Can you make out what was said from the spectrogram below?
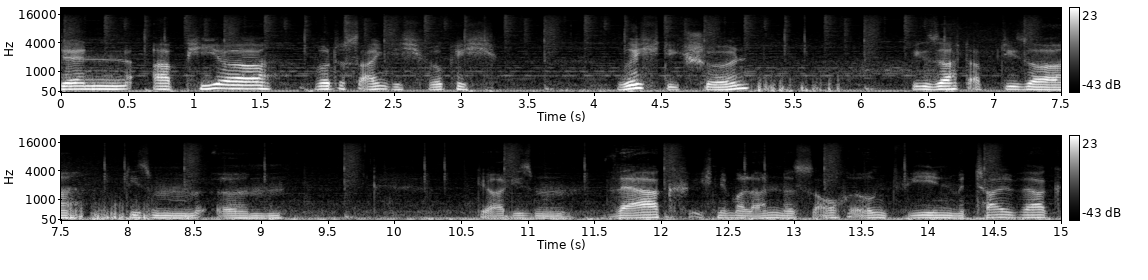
Denn ab hier wird es eigentlich wirklich richtig schön. Wie gesagt, ab dieser, diesem ähm, ja, diesem Werk, ich nehme mal an, das ist auch irgendwie ein Metallwerk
